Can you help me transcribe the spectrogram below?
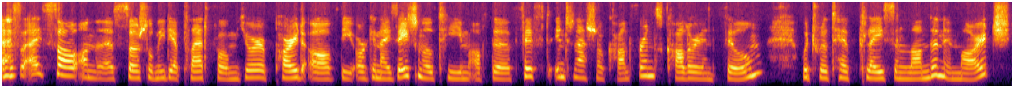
as I saw on the social media platform, you're part of the organizational team of the fifth international conference, Color in Film, which will take place in London in March.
